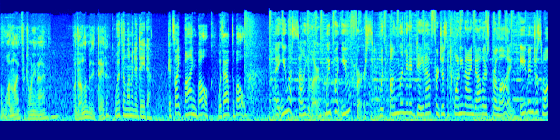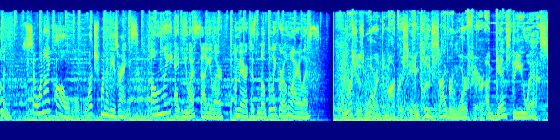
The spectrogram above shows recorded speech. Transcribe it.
One line for 29? Mm-hmm. With unlimited data? With unlimited data. It's like buying bulk without the bulk. At US Cellular, we put you first with unlimited data for just $29 per line, even just one. So when I call, which one of these rings? Only at US Cellular, America's locally grown wireless. Russia's war on democracy includes cyber warfare against the U.S.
